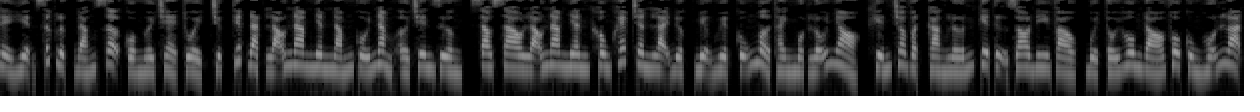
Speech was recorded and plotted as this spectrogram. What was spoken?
Thể hiện sức lực đáng sợ của người trẻ tuổi, trực tiếp đặt lão nam nhân nắm gối nằm ở trên giường, sao sao lão nam nhân không khép chân lại được, miệng huyệt cũng mở thành một lỗ nhỏ, khiến cho vật càng lớn kia tự do đi vào, buổi tối hôm đó vô cùng hỗn loạn,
